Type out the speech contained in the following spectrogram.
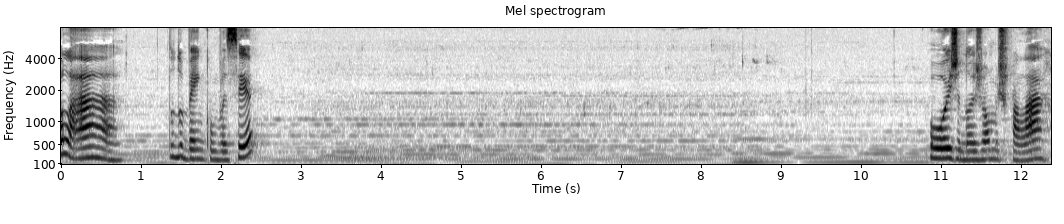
Olá, tudo bem com você? Hoje nós vamos falar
